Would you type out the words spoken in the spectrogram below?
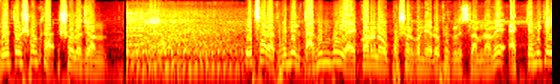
মৃতের সংখ্যা ষোলো জন। এছাড়া ফেনীর দাগনভূঞায় করোনা উপসর্গ নিয়ে রফিকুল ইসলাম নামে এক কেমিক্যাল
